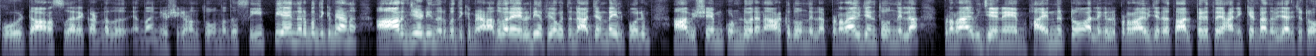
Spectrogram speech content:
പോയിട്ട് ആർ എസ്സുകാരെ കണ്ടത് എന്ന് അന്വേഷിക്കണം തോന്നുന്നത്? സി പി ഐ നിർബന്ധിക്കുമ്പോഴാണ് ആർ ജെ ഡി നിർബന്ധിക്കുമ്പോഴാണ്. അതുവരെ എൽ ഡി എഫ് യോഗത്തിന്റെ അജണ്ടയിൽ പോലും ആ വിഷയം കൊണ്ടുവരാൻ ആർക്ക് തോന്നുന്നില്ല? പിണറായി വിജയന് തോന്നുന്നില്ല. പിണറായി വിജയനെ ഭയന്നിട്ടോ അല്ലെങ്കിൽ പിണറായി വിജയന്റെ താല്പര്യത്തെ ഹനിക്കേണ്ടെന്ന് വിചാരിച്ചിട്ടോ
